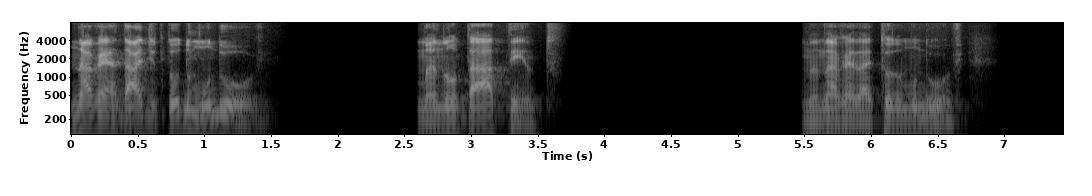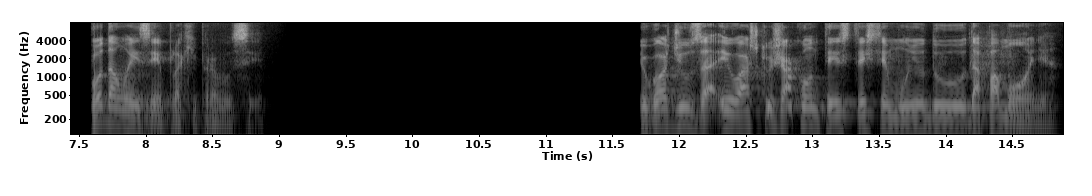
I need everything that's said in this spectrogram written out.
Na verdade, todo mundo ouve, mas não está atento. Na verdade, todo mundo ouve. Vou dar um exemplo aqui para você. Eu gosto de usar, eu acho que eu já contei esse testemunho do, da pamonha.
